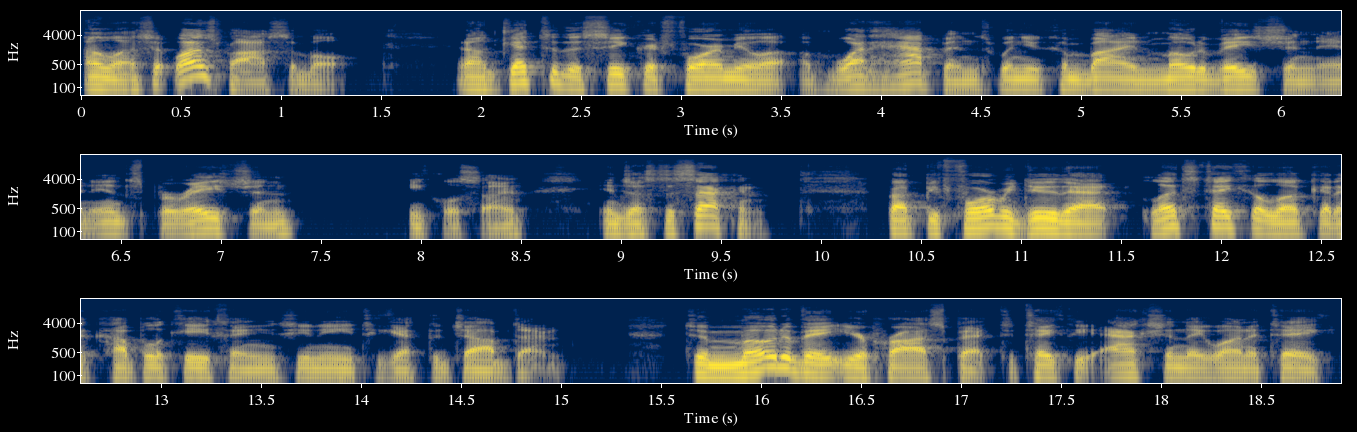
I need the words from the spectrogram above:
unless it was possible. And I'll get to the secret formula of what happens when you combine motivation and inspiration, equal sign, in just a second. But before we do that, let's take a look at a couple of key things you need to get the job done to motivate your prospect to take the action they want to take,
